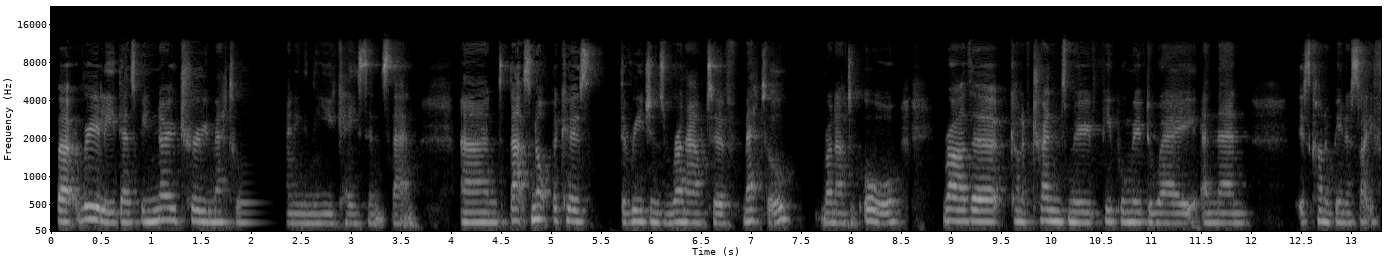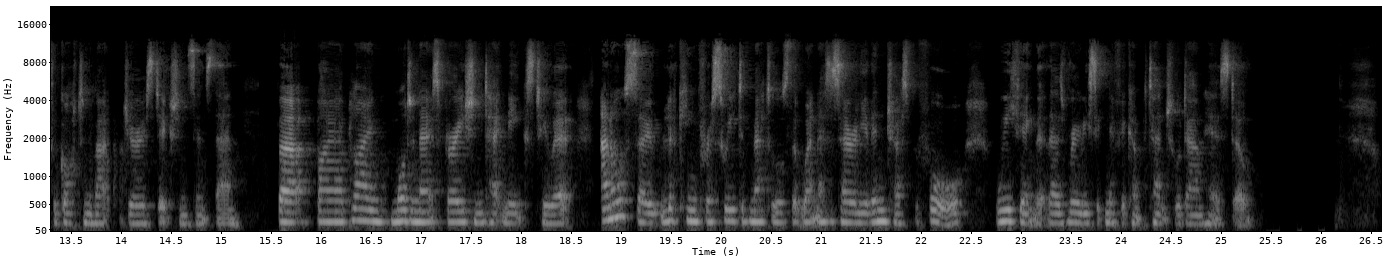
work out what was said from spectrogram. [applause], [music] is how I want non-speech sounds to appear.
But really, there's been no true metal mining in the UK since then. And that's not because the region's run out of metal, run out of ore, rather, kind of trends moved, people moved away, and then it's kind of been a slightly forgotten about jurisdiction since then but by applying modern exploration techniques to it and also looking for a suite of metals that weren't necessarily of interest before, we think that there's really significant potential down here still.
